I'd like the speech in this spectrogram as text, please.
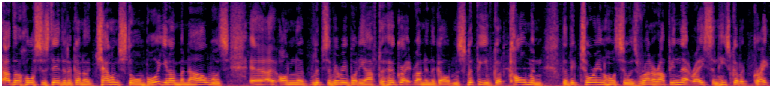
other horses there that are going to challenge Storm Boy. You know, Manal was uh, on the lips of everybody after her great run in the Golden Slipper. You've got Coleman, the Victorian horse, who was runner up in that race, and he's got a great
